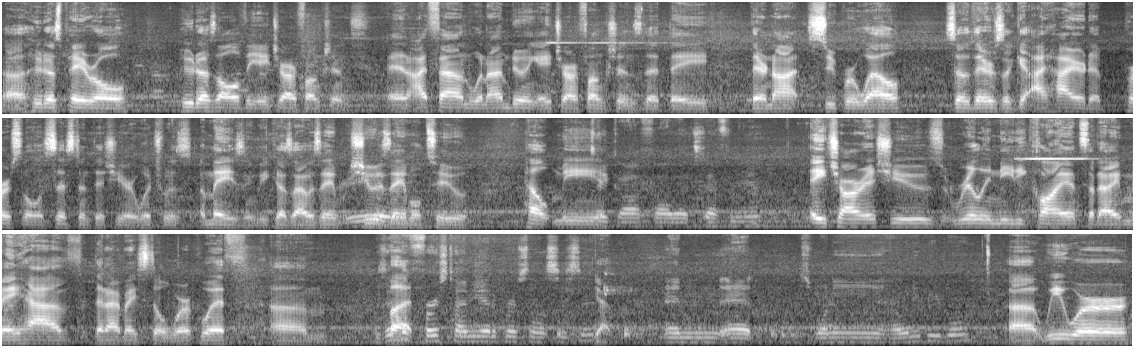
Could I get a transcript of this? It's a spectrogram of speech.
Uh, who does payroll? Who does all of the HR functions? And I found when I'm doing HR functions that they they're not super well. So there's a I hired a personal assistant this year, which was amazing because I was able. She was able to help me Take off all that stuff from you. HR issues, really needy clients that I may have that I may still work with. Um, Was that but the first time you had a personal assistant? Yeah. And at 20, how many people? uh, we were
